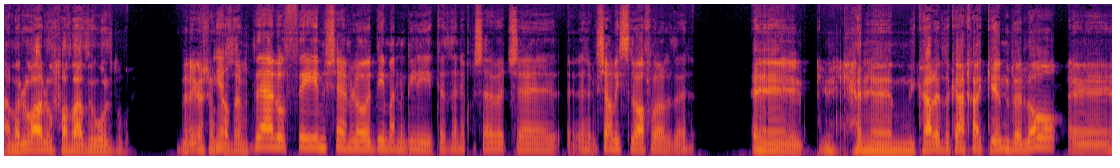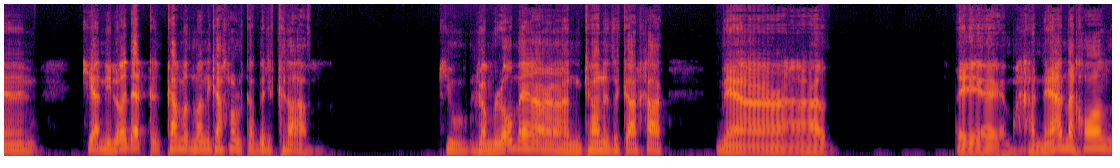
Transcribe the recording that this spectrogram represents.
אבל הוא האלוף הבא בוולטרווייט. ברגע שהוא מקבל... יש הרבה אלופים שהם לא יודעים אנגלית, אז אני חושבת שאפשר לסלוח לו על זה. אה, נקרא לזה ככה, כן ולא, אה, כי אני לא יודע כמה זמן ייקח לו לקבל קרב. כי הוא גם לא מה... נקרא לזה ככה, מהמחנה אה, הנכון.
